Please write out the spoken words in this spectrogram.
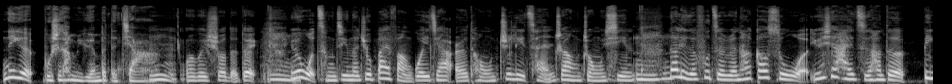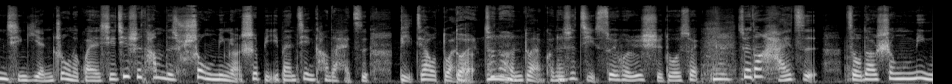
那个不是他们原本的家。嗯，微微说的对，因为我曾经呢就拜访过一家儿童智力残障中心，那里的负责人他告诉我，有一些孩子他的病情严重的关系，其实他们的寿命啊是比一般健康的孩子比较短的，真的很短，可能是几岁或者是十多岁。所以当孩子走到生命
